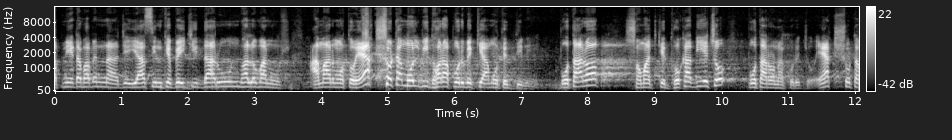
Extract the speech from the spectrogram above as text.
আপনি এটা ভাবেন না যে ইয়াসিনকে পেয়েছি দারুণ ভালো মানুষ। আমার মতো একশোটা মলবি ধরা পড়বে কেয়ামতের দিনে। প্রতারক, সমাজকে ধোকা দিয়েছ প্রতারণা করেছ, একশোটা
